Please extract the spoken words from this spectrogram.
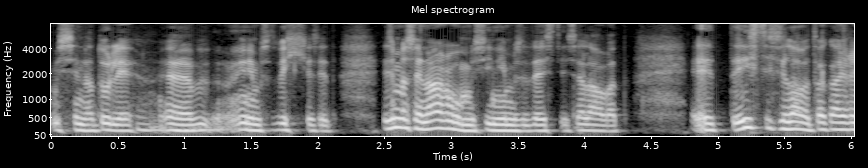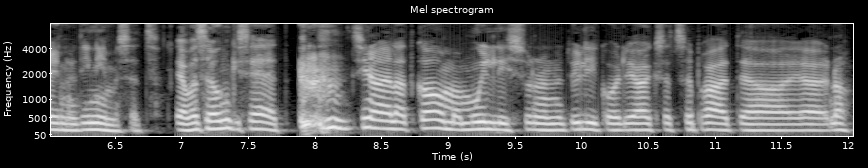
mis sinna tuli, mm. inimesed vihjasid. ja siis ma sain aru, mis inimesed Eestis elavad. et Eestis elavad väga erinevad inimesed ja see ongi see, et sina elad ka oma mullis, sul on need ülikooliaegsed sõbrad ja, ja noh.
